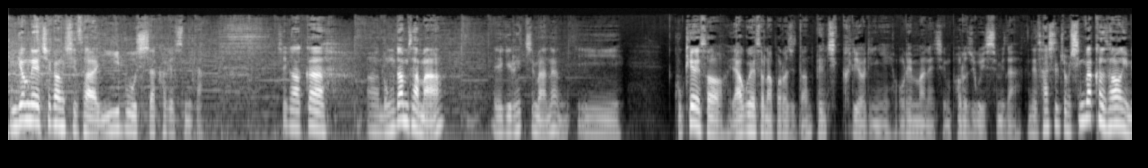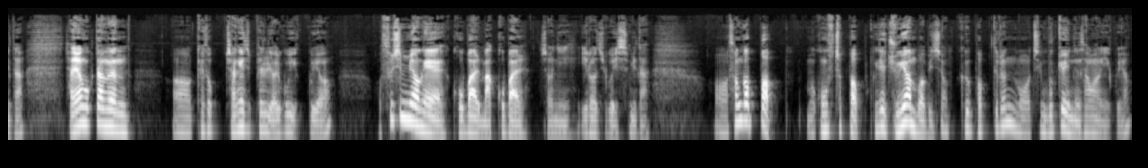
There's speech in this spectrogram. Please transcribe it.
김경래 최강 시사 2부 시작하겠습니다. 제가 아까 어, 농담 삼아 얘기를 했지만은 이 국회에서 야구에서나 벌어지던 벤치 클리어링이 오랜만에 지금 벌어지고 있습니다. 근데 사실 좀 심각한 상황입니다. 자유한국당은 어, 계속 장외 집회를 열고 있고요. 수십 명의 고발, 막고발 전이 이뤄지고 있습니다. 어, 선거법, 뭐 공수처법 굉장히 중요한 법이죠. 그 법들은 뭐 지금 묶여 있는 상황이고요.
